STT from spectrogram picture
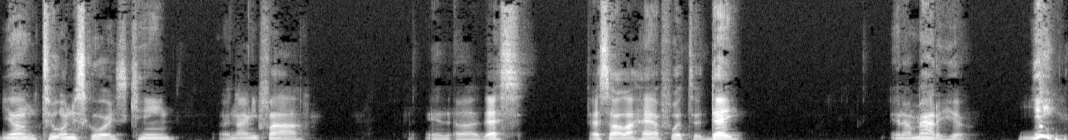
young two underscores King uh, ninety five, and uh, that's that's all I have for today and I'm out of here. Yee!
